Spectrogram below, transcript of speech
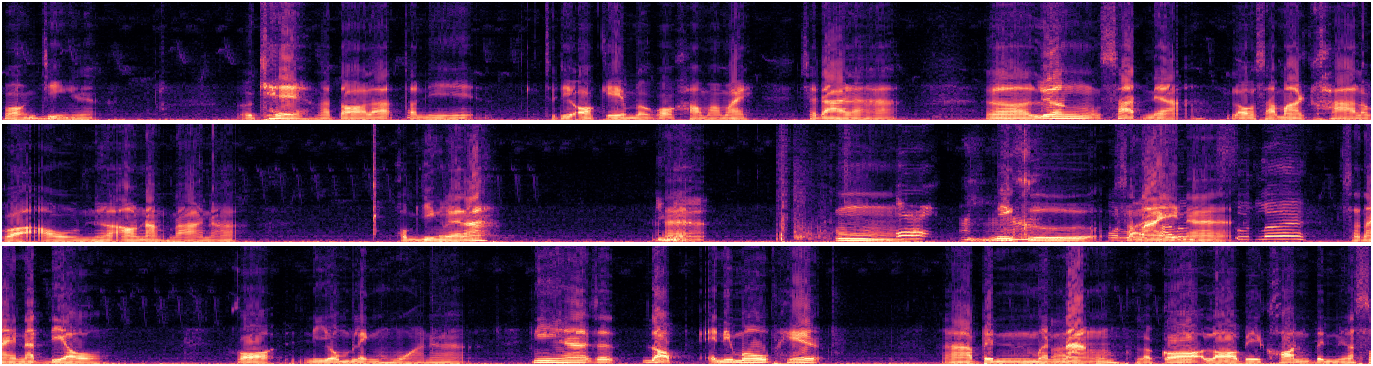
บอกจริงๆนะโอเค มาต่อละ ตอนนี้จะที่ออกเกมแล้วก็เข้ามาใหม่ ใช้ได้แล้วฮะเอ่อเรื่องสัตว์เนี่ย เราสามารถฆ่าแล้วก็เอาเนื้อเอาหนังได้นะฮะผมยิงเลยนะจริงไหมฮะ อืม นี่คือโหดสร้ายไนทารุณนะสุดเลยสไนนัดเดียว ก็นิยมเล็งหัวนะฮะ นี่ฮะจะดรอป Animal p a s t อ่า เป็นเหมือนหนัง แล้วก็รอเบคอนเป็นเนื้อส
